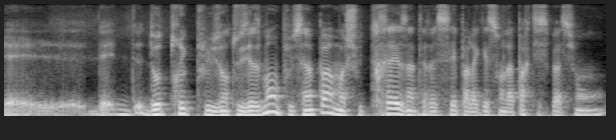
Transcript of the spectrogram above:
d'autres trucs plus enthousiasmants, plus sympas. Moi, je suis très intéressé par la question de la participation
